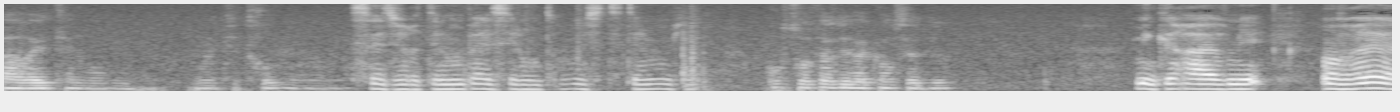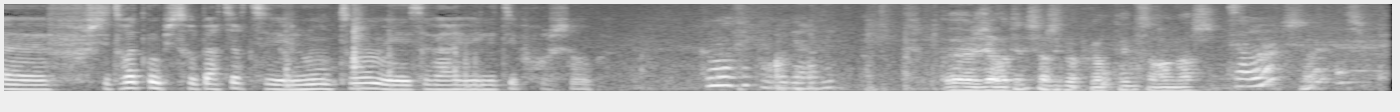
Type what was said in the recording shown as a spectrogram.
Pareil, tellement. On était trop bien. Ça a duré tellement pas assez longtemps, mais c'était tellement bien. On se refasse des vacances à deux. Mais grave, mais en vrai, euh, j'ai trop hâte qu'on puisse repartir tu sais, longtemps, mais ça va arriver l'été prochain. Quoi. Comment on fait pour regarder? Euh, j'ai retéléchargé Popcorn Time, ça remarche. Ça remarche? Ouais. Ah, super.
